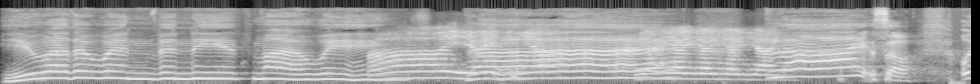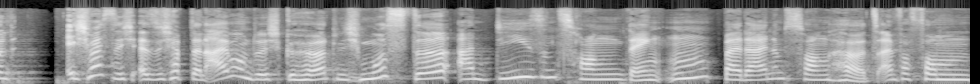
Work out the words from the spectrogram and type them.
You are the wind beneath my wings. Ah, ja, ja. Ja, ja, ja, ja, ja. ja. So. Und ich weiß nicht, also ich habe dein Album durchgehört und ich musste an diesen Song denken bei deinem Song Hurts. Einfach vom,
